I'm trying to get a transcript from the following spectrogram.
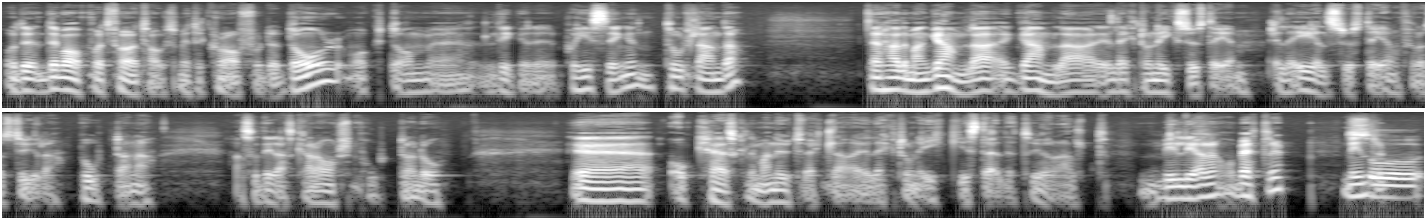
Och det, det var på ett företag som heter Crawford Door och de ligger på Hisingen, Torslanda. Där hade man gamla, gamla elektroniksystem, eller elsystem för att styra portarna. Alltså deras garageportar då. Eh, och här skulle man utveckla elektronik istället och göra allt billigare och bättre. Mindre. Så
